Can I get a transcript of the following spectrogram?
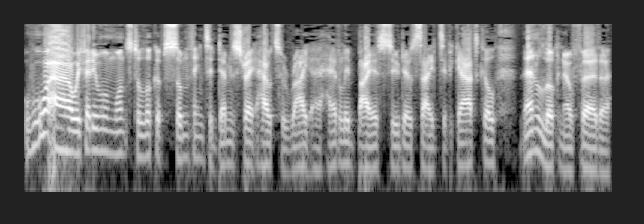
Wow, if anyone wants to look up something to demonstrate how to write a heavily biased pseudo-scientific article, then look no further.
